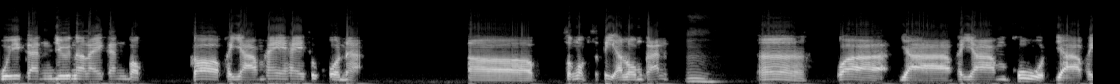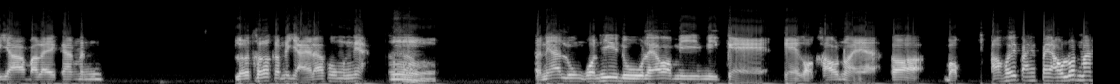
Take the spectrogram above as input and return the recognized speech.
คุยกันยืนอะไรกันบอก ก็พยายามให้ให้ทุกคนอะ เอ่อสงบสติอารมณ์กัน อืมเออ ว่าอย่าพยายามพูด อย่าพยายามอะไรกันมันเลอะเทอะกันไปใหญ่แล้วพวกมึงเนี่ย อืม ตอนเนี้ยลุงคนที่ดูแล้วอะมีมีแก่แก่กว่าเขาหน่อยอะก็บอกเอาเฮ้ยไปไปเอารถมา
